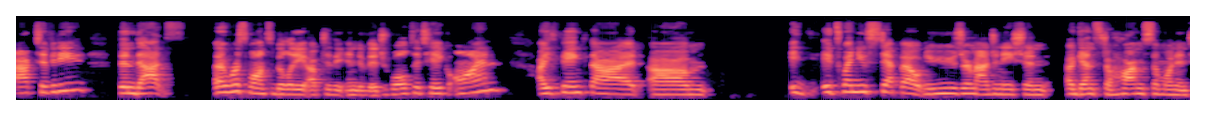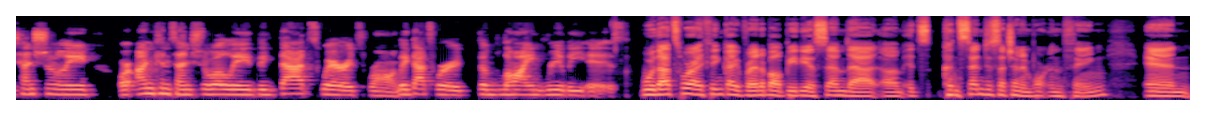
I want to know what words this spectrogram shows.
activity, then that's a responsibility up to the individual to take on. I think that um, it, it's when you step out and you use your imagination against to harm someone intentionally or unconsensually, the, that's where it's wrong. Like that's where the line really is. Well, that's where I think I've read about BDSM that um, it's consent is such an important thing, and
